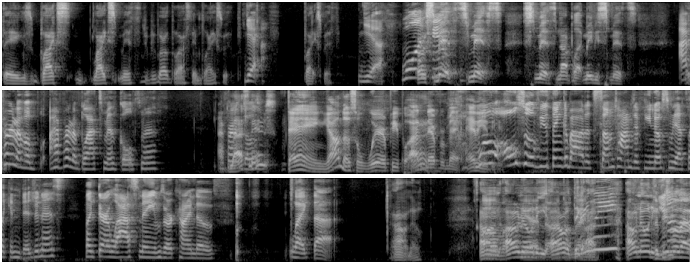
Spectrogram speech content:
things blacks blacksmith do people have the last name blacksmith Yeah, blacksmith yeah. Well, or smith smiths smiths not black maybe smiths I've heard of a I've heard of blacksmith, goldsmith. I've heard last of those. names Dang, y'all know some weird people. I never met any Well, of these. also if you think about it, sometimes if you know somebody that's like indigenous, like their last names are kind of like that. I don't know. I don't, I don't know Um, yeah, any. no, I don't don't think. matter. I, Really? I don't know any. The people know that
